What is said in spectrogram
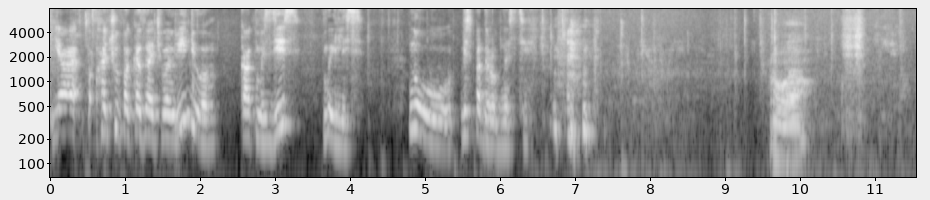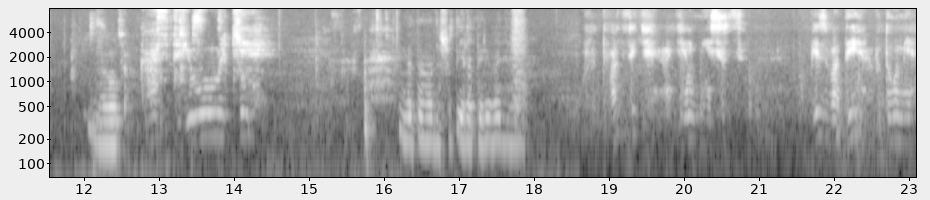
я хочу показать вам видео, как мы здесь мылись. Ну, без подробностей. Wow. Звук. Кастрюльки. Это надо, чтобы Ира переводила. Уже 21 месяц. Без воды в доме.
